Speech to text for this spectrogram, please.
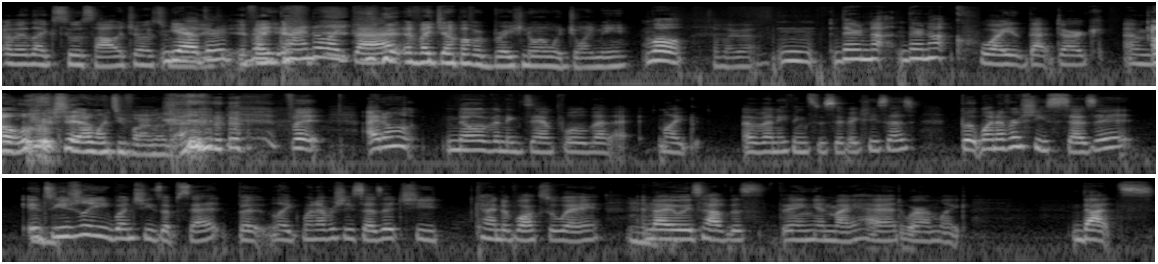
Are they like suicidal jokes? Yeah, like, they're- if they're I- kinda like that. if I jump off a bridge, no one would join me. well, Stuff like that. mm, they're not they're not quite that dark. Um, Oh shit! I went too far with that. but I don't know of an example that like of anything specific she says. But whenever she says it, it's Mhm. usually when she's upset. But like whenever she says it, she kind of walks away, Mhm. and I always have this thing in my head where I'm like, that's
